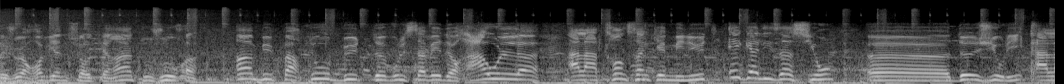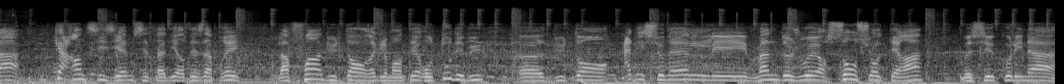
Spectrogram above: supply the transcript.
Les joueurs reviennent sur le terrain, toujours un but partout, but, vous le savez, de Raoul à la 35e minute, égalisation euh, de Giuli à la 46e, c'est-à-dire dès après la fin du temps réglementaire, au tout début euh, du temps additionnel. Les 22 joueurs sont sur le terrain. Monsieur Colina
